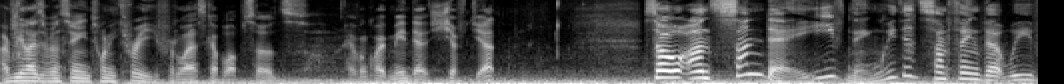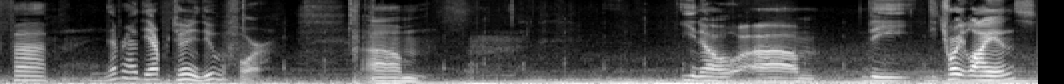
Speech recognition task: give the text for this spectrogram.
I realize I've been saying 23 for the last couple episodes. I haven't quite made that shift yet. So on Sunday evening, we did something that we've uh, never had the opportunity to do before. Um, you know, um, the Detroit Lions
